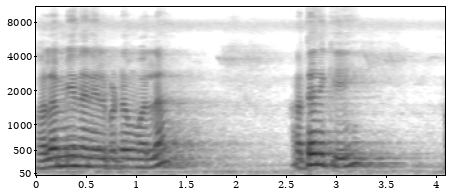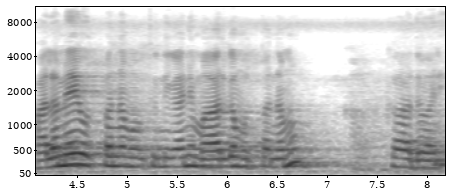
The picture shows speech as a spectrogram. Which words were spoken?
ఫలం మీద నిలపటం వల్ల అతనికి ఫలమే ఉత్పన్నమవుతుంది కానీ మార్గం ఉత్పన్నము కాదు అని.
